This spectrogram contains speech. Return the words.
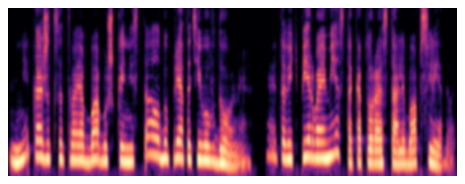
Мне кажется, твоя бабушка не стала бы прятать его в доме. Это ведь первое место, которое стали бы обследовать.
